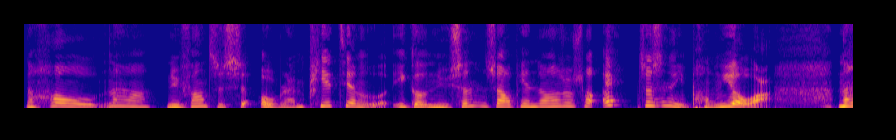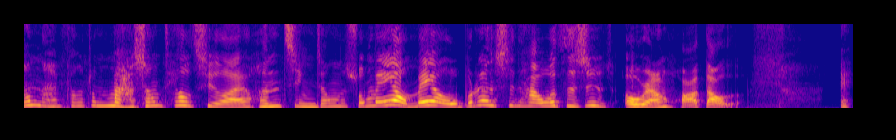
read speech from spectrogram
然后那女方只是偶然瞥见了一个女生的照片，然后就说：“哎，这是你朋友啊？”然后男方就马上跳起来，很紧张的说：“没有，没有，我不认识他，我只是偶然滑到了。”哎，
